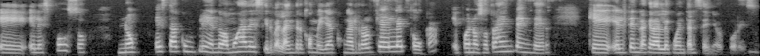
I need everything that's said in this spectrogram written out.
eh, el esposo no está cumpliendo, vamos a decir, ¿verdad? Entre comillas, con el rol que él le toca, eh, pues nosotras entender que él tendrá que darle cuenta al Señor por eso.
